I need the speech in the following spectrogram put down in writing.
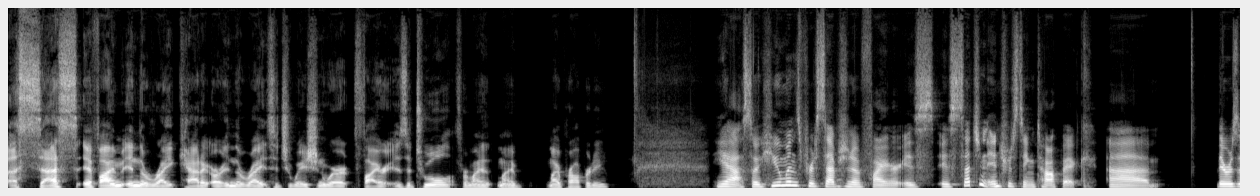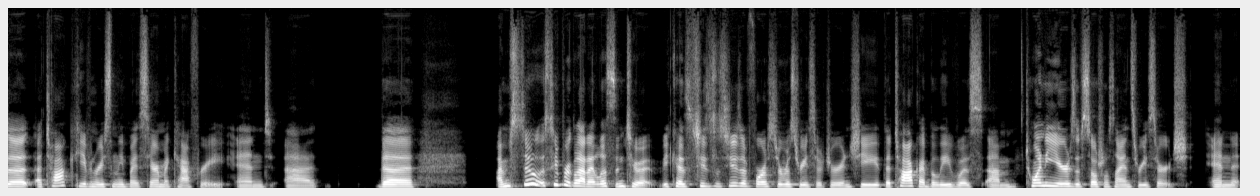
assess if I'm in the right category or in the right situation where fire is a tool for my, my, my property? Yeah, so humans' perception of fire is is such an interesting topic. Um, there was a, a talk given recently by Sarah McCaffrey, and uh, the I'm so super glad I listened to it because she's she's a Forest Service researcher, and she the talk I believe was um, 20 years of social science research, and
